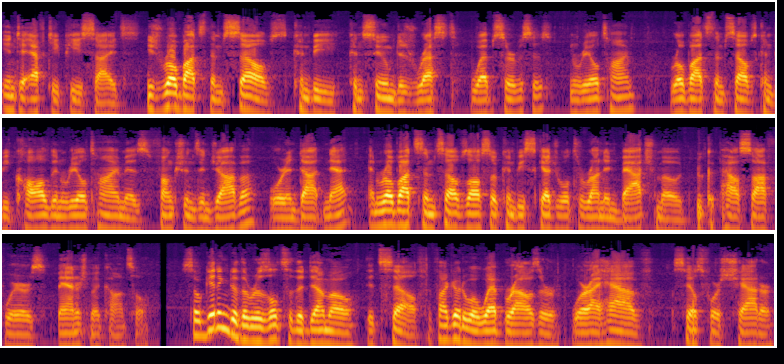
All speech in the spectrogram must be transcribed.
into FTP sites. These robots themselves can be consumed as REST web services in real time. Robots themselves can be called in real time as functions in Java or in .NET, and robots themselves also can be scheduled to run in batch mode through Kapow Software's management console. So getting to the results of the demo itself, if I go to a web browser where I have Salesforce Chatter.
